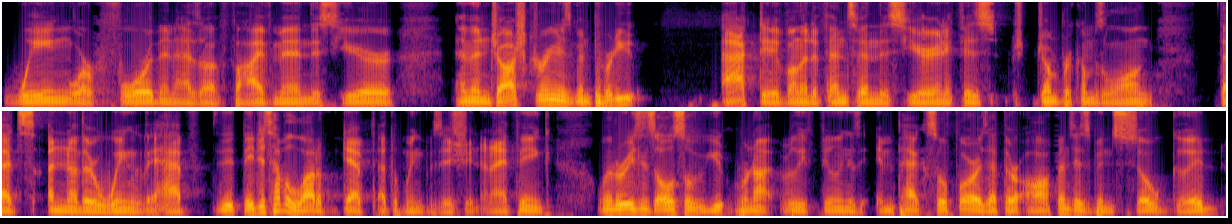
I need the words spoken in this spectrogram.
wing or four than as a five man this year, and then Josh Green has been pretty active on the defense end this year. And if his jumper comes along, that's another wing that they have. They just have a lot of depth at the wing position. And I think one of the reasons also we're not really feeling his impact so far is that their offense has been so good,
